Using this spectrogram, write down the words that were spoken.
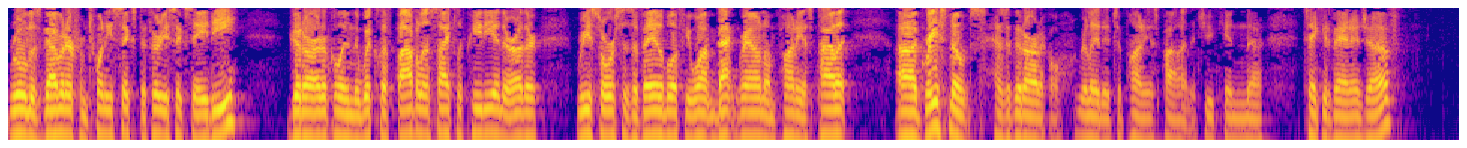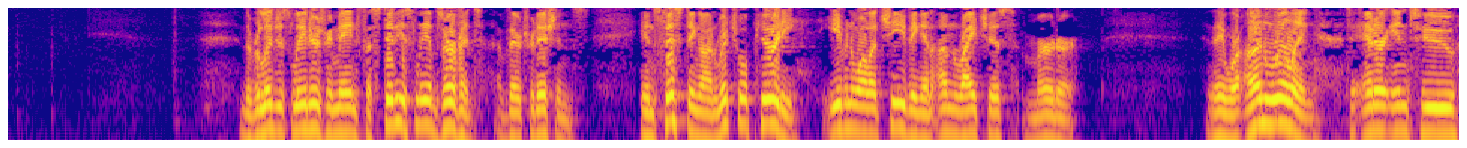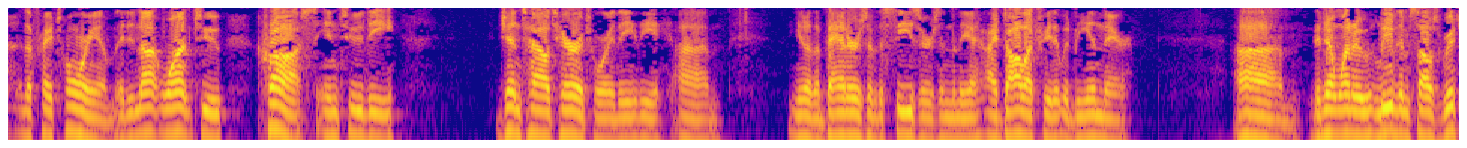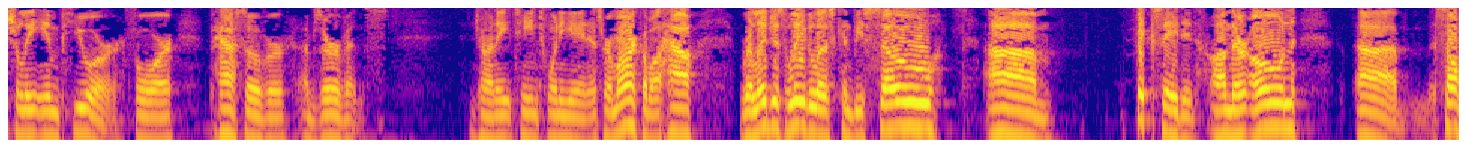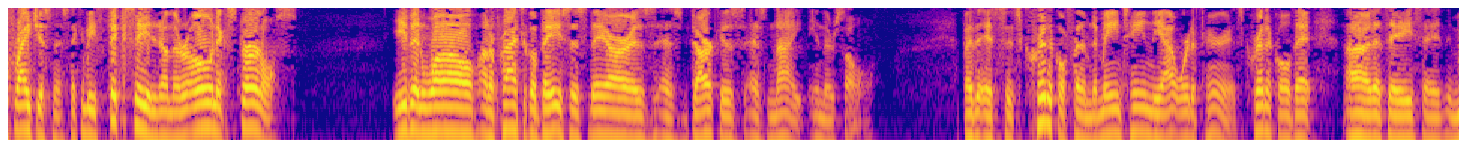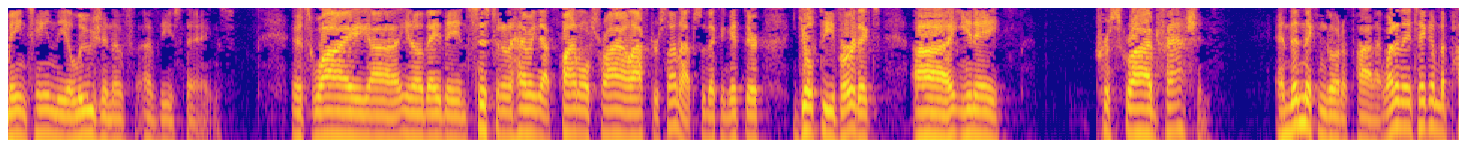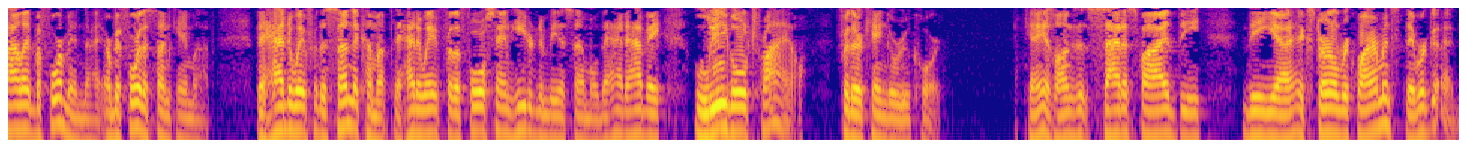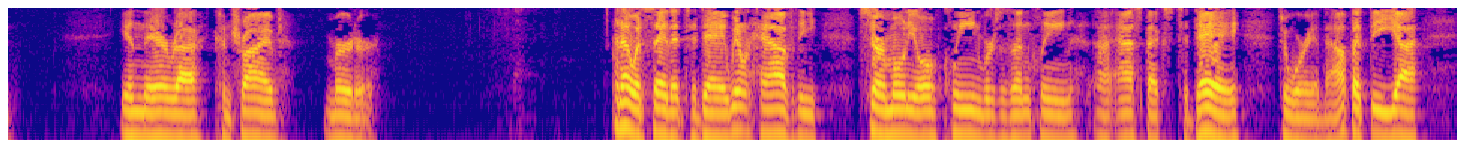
ruled as governor from 26 to 36 AD. Good article in the Wycliffe Bible Encyclopedia. There are other resources available if you want background on Pontius Pilate. Uh, Grace Notes has a good article related to Pontius Pilate that you can uh, take advantage of. The religious leaders remained fastidiously observant of their traditions, insisting on ritual purity even while achieving an unrighteous murder. They were unwilling to enter into the praetorium. They did not want to cross into the Gentile territory, the, the um, you know, the banners of the Caesars and the idolatry that would be in there. Um, they didn't want to leave themselves ritually impure for Passover observance. John 18:28. It's remarkable how religious legalists can be so um, fixated on their own uh, self-righteousness. They can be fixated on their own externals, even while on a practical basis they are as, as dark as, as night in their soul. but it's it's critical for them to maintain the outward appearance. Critical that uh, that they, they maintain the illusion of of these things. It's why uh, you know they they insisted on having that final trial after sunup so they could get their guilty verdict uh, in a prescribed fashion, and then they can go to Pilate. Why didn't they take him to Pilate before midnight or before the sun came up? They had to wait for the sun to come up. They had to wait for the full Sanhedrin to be assembled. They had to have a legal trial for their kangaroo court. Okay, as long as it satisfied the the uh, external requirements, they were good in their uh, contrived murder. And I would say that today we don't have the ceremonial clean versus unclean uh, aspects today to worry about, but the uh,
